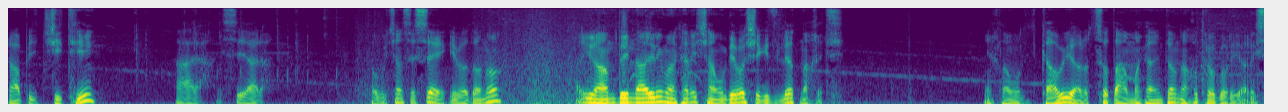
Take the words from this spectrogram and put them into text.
Rapid GT. არა, ესე არა. როგორც ჩანს ესე, კი ბატონო. აი რამდენაირი მანქანის ჩამოგდება შეგიძლიათ ნახეთ. ახლა მოდით გავიაროთ ცოტა ამ მანქანით და ნახოთ როგორი არის.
